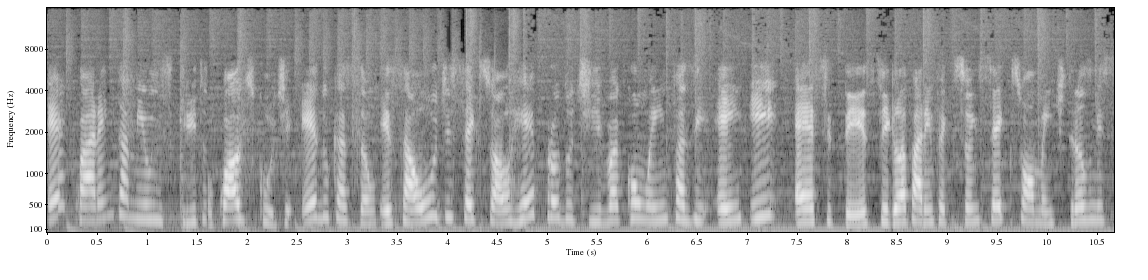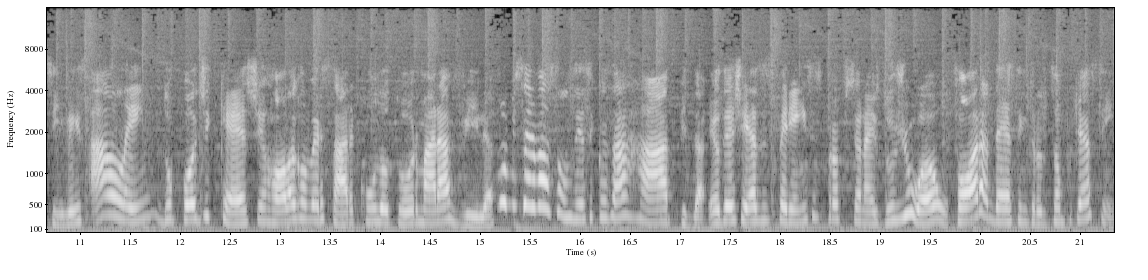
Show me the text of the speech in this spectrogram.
e 40 mil inscritos, o qual discute educação e saúde sexual reprodutiva com ênfase em IST, sigla para infecções sexualmente transmissíveis, além do podcast Rola Conversar com o Doutor Maravilha. Uma observaçãozinha, essa coisa rápida. Eu deixei as experiências profissionais do João fora dessa introdução, porque assim,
